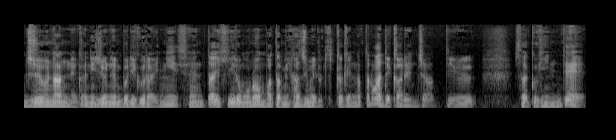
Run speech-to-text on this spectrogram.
十何年か20年ぶりぐらいに戦隊ヒーローものをまた見始めるきっかけになったのがデカレンジャーっていう作品で、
